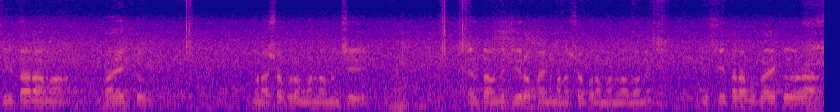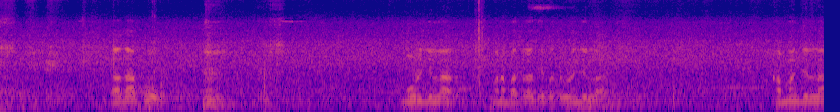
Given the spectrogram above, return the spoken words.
సీతారామ ప్రాజెక్టు మన అశోపురం మండలం నుంచి వెళ్తా ఉంది. జీరో పాయింట్ మన అశోపురం మండలంలోనే. ఈ సీతారామ ప్రాజెక్టు ద్వారా దాదాపు మూడు జిల్లాలు మన భద్రాద్రి కొత్తగూడెం జిల్లా ఖమ్మం జిల్లా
